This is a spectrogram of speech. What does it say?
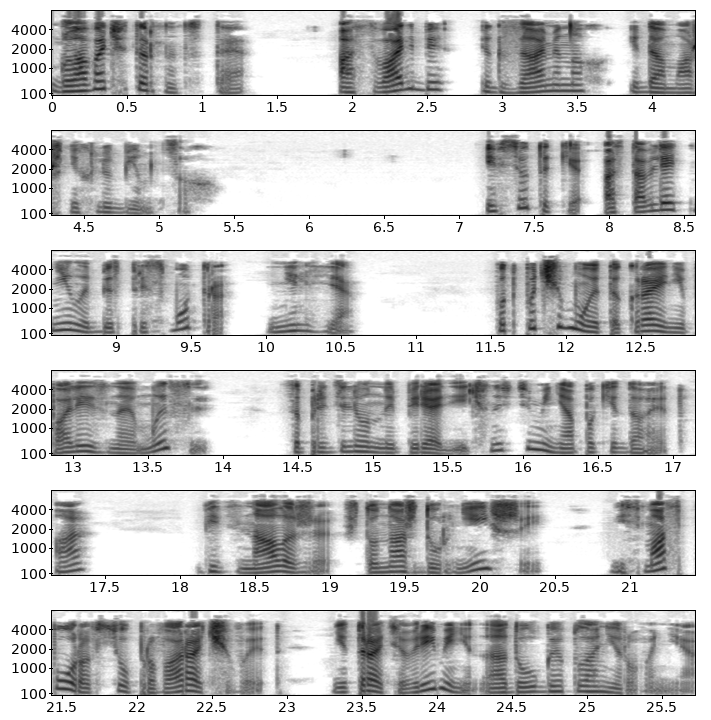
Глава 14. О свадьбе, экзаменах и домашних любимцах. И все-таки оставлять Нила без присмотра нельзя. Вот почему эта крайне полезная мысль с определенной периодичностью меня покидает, а? Ведь знала же, что наш дурнейший весьма споро все проворачивает, не тратя времени на долгое планирование.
